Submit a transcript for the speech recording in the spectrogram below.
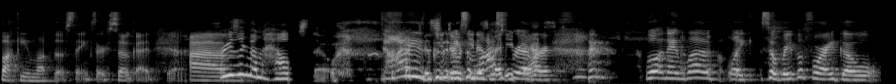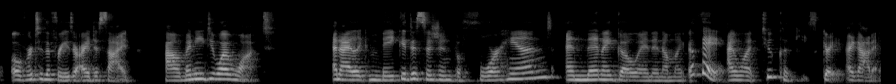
fucking love those things. They're so good. Yeah. Um, Freezing them helps though. Does because it makes them last forever. well, and I love like so right before I go over to the freezer, I decide how many do I want? And I like make a decision beforehand. And then I go in and I'm like, okay, I want two cookies. Great. I got it.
